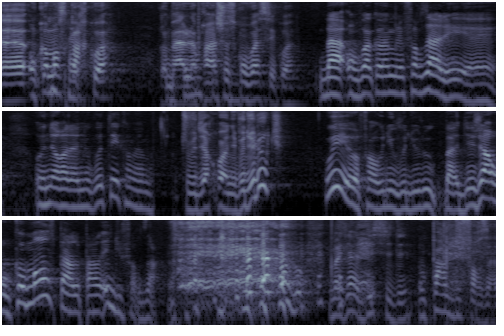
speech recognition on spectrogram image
Euh, on commence par quoi? Bah, La première chose qu'on voit c'est quoi? Bah, on voit quand même le Forza, allez, euh, honneur à la nouveauté quand même. Tu veux dire quoi? Au niveau du look? Oui, enfin au niveau du look, bah, déjà on commence par parler du Forza. Maya a décidé, on parle du Forza.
